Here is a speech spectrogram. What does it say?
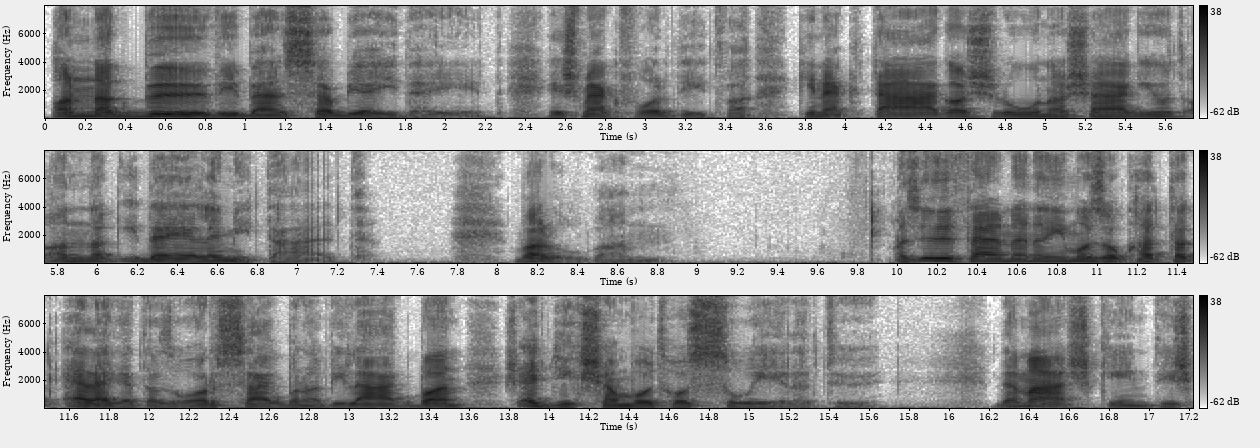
annak bőviben szabja idejét, és megfordítva, kinek tágas rónaság jut, annak ideje limitált. Valóban, az ő felmenői mozoghattak eleget az országban, a világban, és egyik sem volt hosszú életű de másként is,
